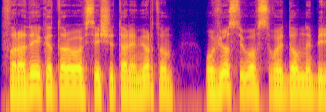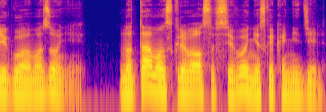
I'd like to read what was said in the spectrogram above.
Фарадей, которого все считали мертвым, увез его в свой дом на берегу Амазонии. Но там он скрывался всего несколько недель.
